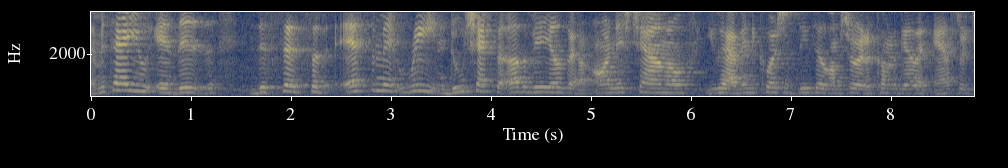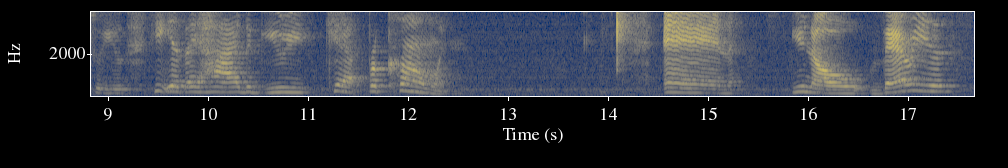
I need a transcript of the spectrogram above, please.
Let me tell you, in this this sense of estimate reading, do check the other videos that are on this channel. You have any questions, details, I'm sure it'll come together and answer to you. He is a high degree Capricorn. And, you know, various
